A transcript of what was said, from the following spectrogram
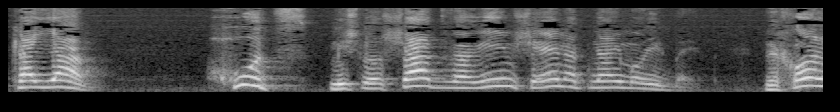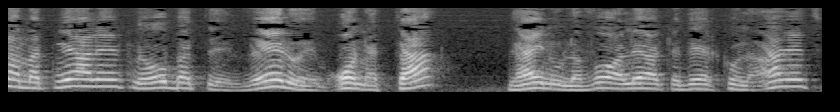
קיים, חוץ משלושה דברים שאין התנאי מועיל בהם. וכל המתנה עליהם תנאו בטל, ואלו הם עונתה, דהיינו לבוא עליה כדרך כל הארץ,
